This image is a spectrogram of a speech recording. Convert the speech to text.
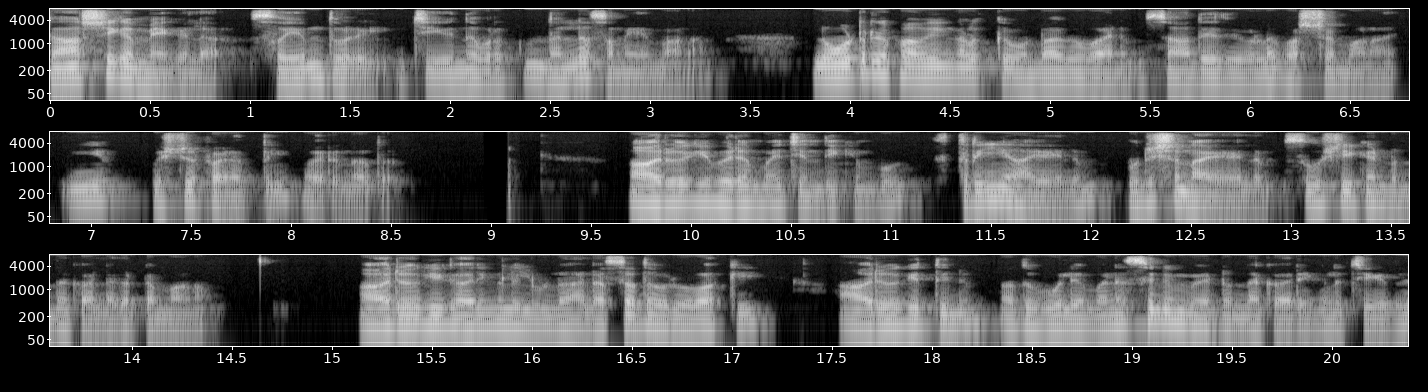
കാർഷിക മേഖല സ്വയം തൊഴിൽ ചെയ്യുന്നവർക്കും നല്ല സമയമാണ്. ലോട്ടറി ഭാഗ്യങ്ങൾക്ക് ഉണ്ടാകുവാനും സാധ്യതയുള്ള വർഷമാണ് ഈ വിഷുഫലത്തിൽ വരുന്നത്. ആരോഗ്യപരമായി ചിന്തിക്കുമ്പോൾ സ്ത്രീ ആയാലും പുരുഷനായാലും സൂക്ഷിക്കേണ്ടുന്ന കാലഘട്ടമാണ്. ആരോഗ്യകാര്യങ്ങളിലുള്ള അലസത ഒഴിവാക്കി ആരോഗ്യത്തിനും അതുപോലെ മനസ്സിനും വേണ്ടുന്ന കാര്യങ്ങൾ ചെയ്ത്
